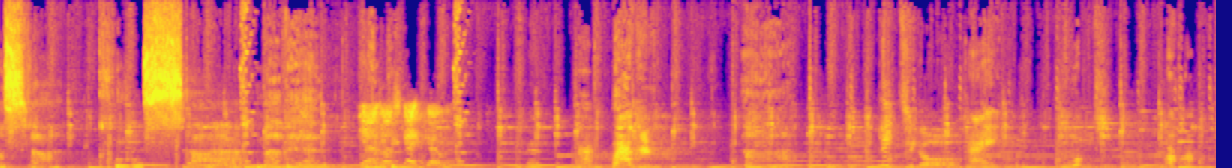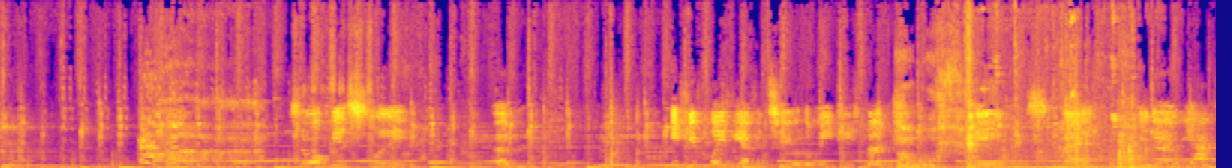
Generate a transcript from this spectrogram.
Lumina Nosfa Kunsa Mabel. Yeah, let's get going. Wagon! Uh-huh. Let's go. Hey. Whoops. Ah. So obviously, um, if you play the other two Luigi's Mansion Oh. games, then you know you have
